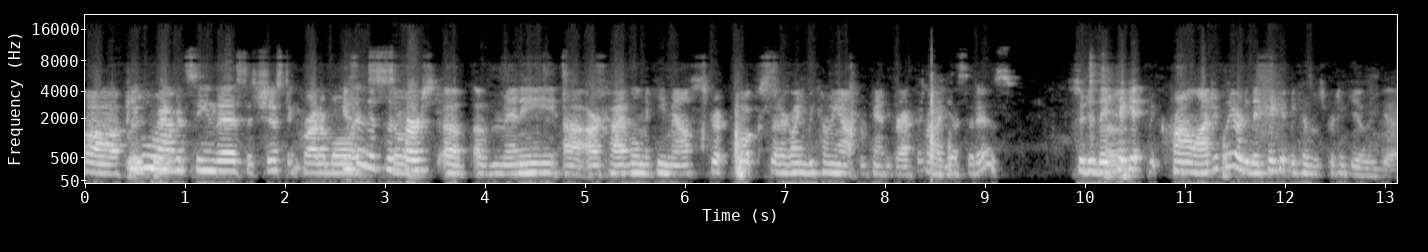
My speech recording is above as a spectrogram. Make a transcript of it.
uh, people who haven't seen this, it's just incredible. Isn't It's this the so- first of, of many uh, archival Mickey Mouse strip books that are going to be coming out from Fantagraphics? I guess it is. So did they Uh, pick it chronologically, or did they pick it because it was particularly good?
